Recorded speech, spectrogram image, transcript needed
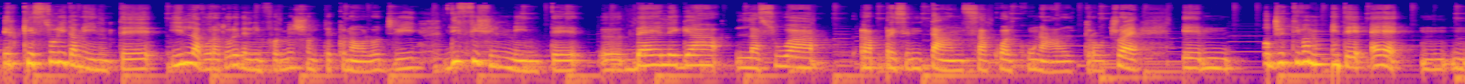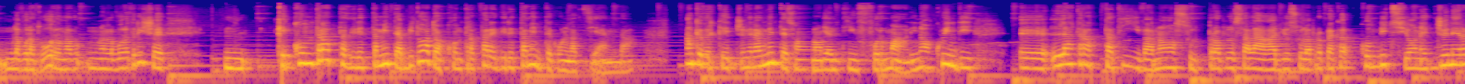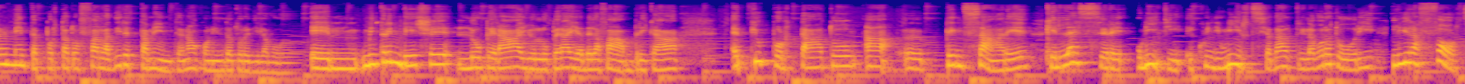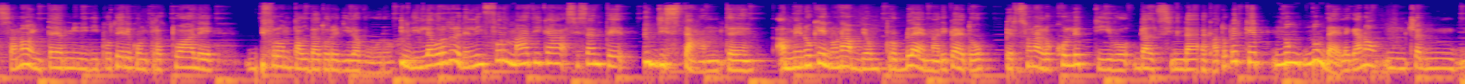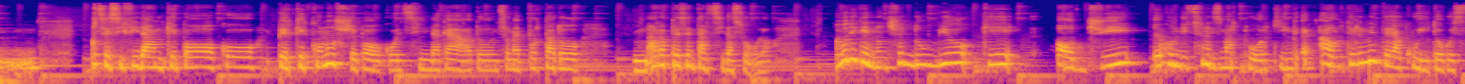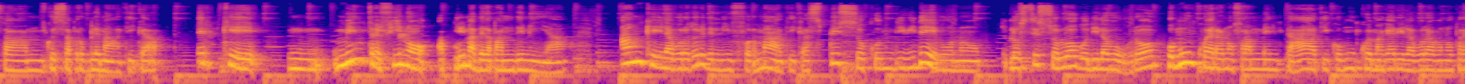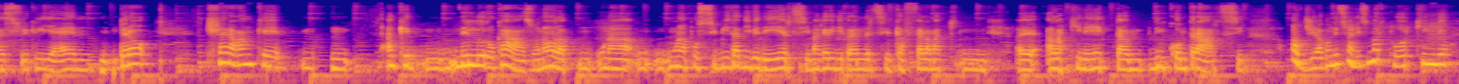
perché solitamente il lavoratore dell'information technology difficilmente eh, delega la sua rappresentanza a qualcun altro, cioè ehm, oggettivamente è un, lavoratore, una, una, lavoratrice che contratta direttamente, è abituato a contrattare direttamente con l'azienda, anche perché generalmente sono ambienti informali, no? quindi eh, la trattativa no, sul proprio salario, sulla propria condizione, generalmente è portato a farla direttamente no, con il datore di lavoro. E, ehm, mentre invece l'operaio, l'operaia della fabbrica è più portato a eh, pensare che l'essere uniti e quindi unirsi ad altri lavoratori li rafforza no, in termini di potere contrattuale di fronte al datore di lavoro. Quindi il lavoratore dell'informatica si sente più distante, a meno che non abbia un problema, ripeto, personale o collettivo dal sindacato, perché non, non delega, no? Mm, cioè, mm, forse si fida anche poco, perché conosce poco il sindacato, insomma è portato a rappresentarsi da solo. Dopodiché non c'è dubbio che oggi la condizione di smart working ha ulteriormente acuito questa, questa problematica perché mh, mentre fino a prima della pandemia anche i lavoratori dell'informatica spesso condividevano lo stesso luogo di lavoro, comunque erano frammentati, comunque magari lavoravano presso i clienti, però c'era anche, anche nel loro caso no? La, una, una, possibilità di vedersi, magari di prendersi il caffè alla, macch- eh, alla chinetta, di incontrarsi. Oggi la condizione di smart working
